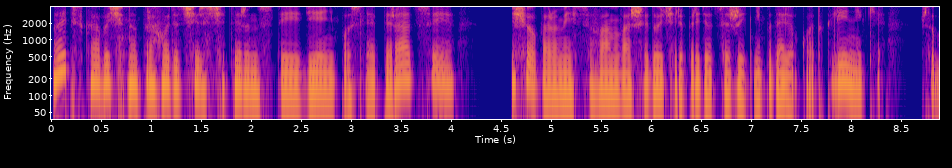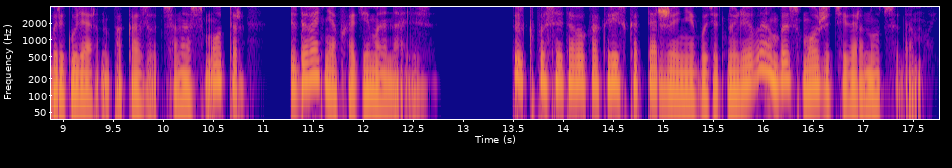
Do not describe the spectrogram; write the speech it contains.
Выписка обычно проходит через 14 день после операции. Еще пару месяцев вам и вашей дочери придется жить неподалеку от клиники, чтобы регулярно показываться на осмотр и сдавать необходимые анализы. Только после того, как риск отторжения будет нулевым, вы сможете вернуться домой.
